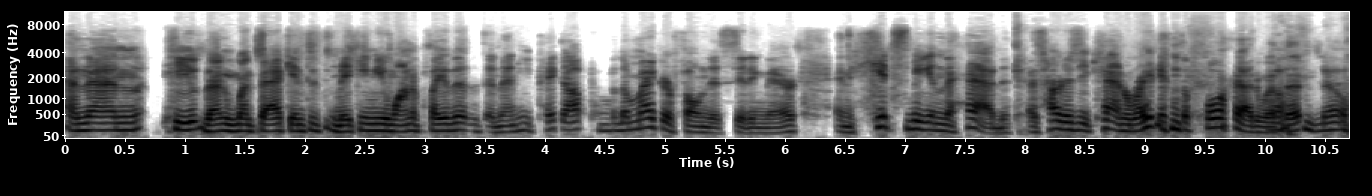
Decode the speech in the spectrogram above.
and then he then went back into making me want to play the and then he picked up the microphone that's sitting there and hits me in the head as hard as he can right in the forehead with Oh, it no.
